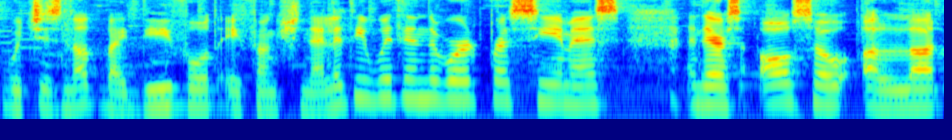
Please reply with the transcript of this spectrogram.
which is not by default a functionality within the WordPress CMS, and there's also a lot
